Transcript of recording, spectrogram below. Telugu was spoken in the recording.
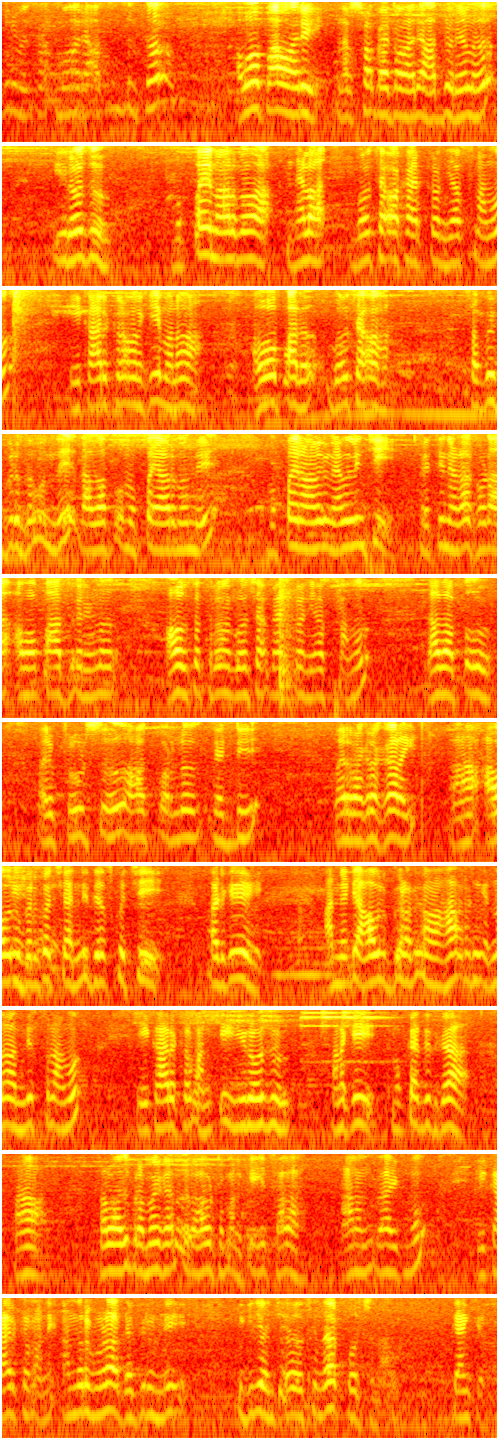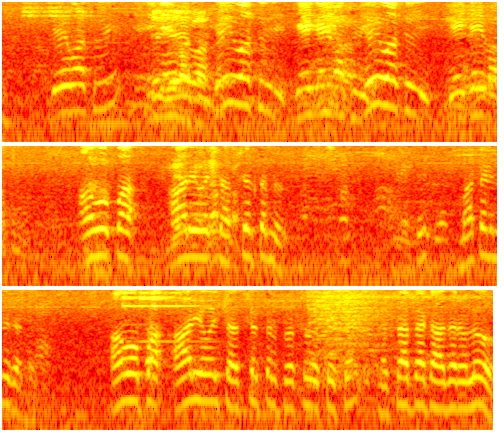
కాకుల వారి ఆశీస్సులతో అవోపా వారి నరసింహపేట వారి ఆధ్వర్యంలో ఈరోజు ముప్పై నాలుగవ నెల గోసేవా కార్యక్రమం చేస్తున్నాము. ఈ కార్యక్రమానికి మన అవోపాలు గోసేవ సభ్య బృందం ఉంది. దాదాపు ముప్పై ఆరు మంది. ముప్పై నాలుగు నెలల నుంచి ప్రతి నెల కూడా అవోపా ఆధ్వర్యంలో ఆవుల సత్రం గోసేవ కార్యక్రమం చేస్తున్నాము. దాదాపు మరి ఫ్రూట్స్ ఆకుకూరలు గడ్డి మరి రకరకాల ఆ, ఆవులు పనికొచ్చి అన్నీ తీసుకొచ్చి వాటికి అన్నిటి ఆవులకు కూడా మేము ఆహారం కింద అందిస్తున్నాము. ఈ కార్యక్రమానికి ఈరోజు మనకి ముఖ్య అతిథిగా మన సర్వాది బ్రహ్మయ్య గారు రావటం మనకి చాలా ఆనందదాయకము. ఈ కార్యక్రమాన్ని అందరూ కూడా దగ్గరుండి దిగ్విజయం చేయవలసిందిగా కోరుచున్నాము. థ్యాంక్ యూ జై వాసవి. జై వాసవి. జై వాసవి. జై జై వాసవి. జై వాసవి. జై జై వాసవి. ఆవోప ఆర్యవైశ్య అఫ్సల్సన్ మాట్లాడింది కదా Arya Aryavysya officials and professional association Narsapet ఆధారంలో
